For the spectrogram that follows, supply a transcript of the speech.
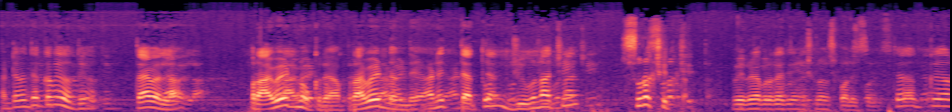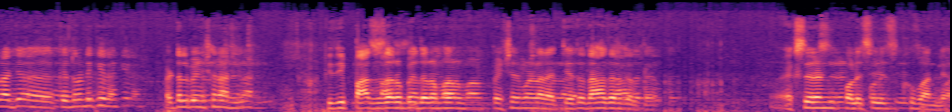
आणि त्यामुळे त्या कमी होतील. त्यावेळेला प्रायव्हेट नोकऱ्या प्रायव्हेट धंदे आणि त्यातून जीवनाची सुरक्षितता. वेगळ्या प्रकारची इन्शुरन्स पॉलिसी त्या राज्य केंद्राने केल्या. अटल पेन्शन आणली. की जी पाच हजार रुपये दरम्यान पेन्शन मिळणार आहे ती आता दहा हजार करतायत. ॲक्सिडेंट पॉलिसीज खूप आणल्या.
